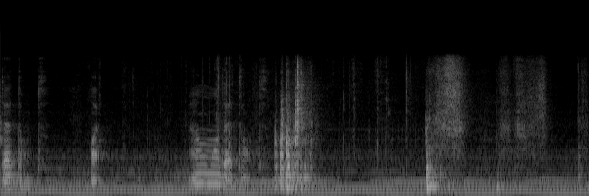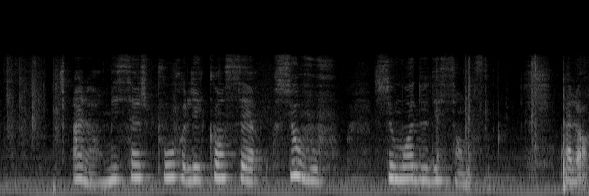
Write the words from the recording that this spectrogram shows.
d'attente. Ouais, un moment d'attente. Alors, message pour les cancers sur vous, ce mois de décembre. Alors,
